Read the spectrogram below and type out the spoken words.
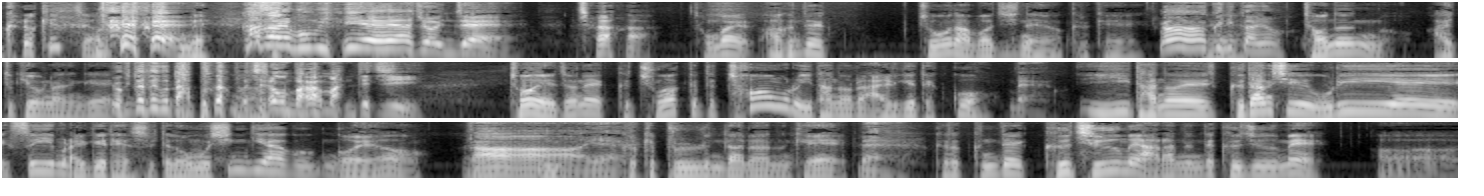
그렇겠죠. 네. 네. 가사를 보면 이해해야죠, 이제. 자, 정말, 아, 근데 좋은 아버지시네요. 그렇게. 아, 네. 그니까요. 저는 아직도 기억나는 게, 여기다 대고 나쁜 아버지라고 말하면 안 되지. 저 예전에 그 중학교 때 처음으로 이 단어를 알게 됐고, 네. 이 단어의 그 당시 우리의 쓰임을 알게 됐을 때 너무 신기한 거예요. 아, 아, 아, 예. 그렇게 부른다는 게. 네. 그래서 근데 그 즈음에 알았는데 그 즈음에 어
